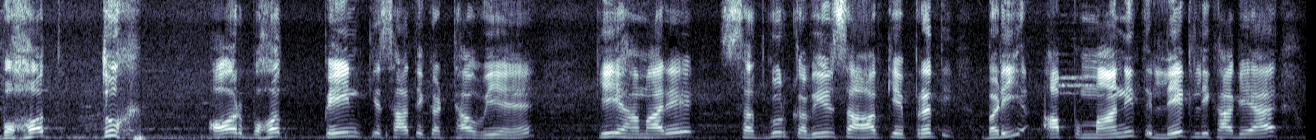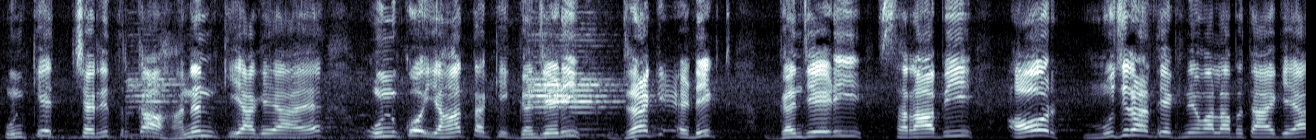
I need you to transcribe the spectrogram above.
बहुत दुख और बहुत पेन के साथ इकट्ठा हुए हैं कि हमारे सदगुरु कबीर साहब के प्रति बड़ी अपमानित लेख लिखा गया है उनके चरित्र का हनन किया गया है उनको यहाँ तक कि गंजेड़ी ड्रग एडिक्ट, गंजेड़ी, शराबी और मुजरा देखने वाला बताया गया,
